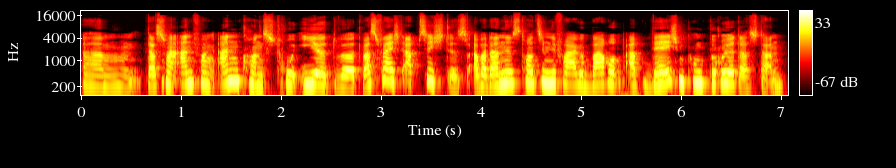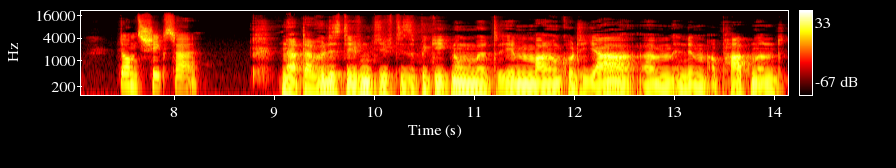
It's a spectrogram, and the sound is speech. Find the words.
ähm, das von Anfang an konstruiert wird, was vielleicht Absicht ist. Aber dann ist trotzdem die Frage, warum, ab welchem Punkt berührt das dann? Doms Schicksal. Na, da würde ich definitiv diese Begegnung mit eben Marion Cotillard ähm, in dem Apartment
